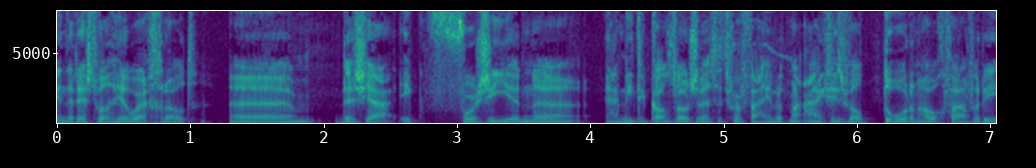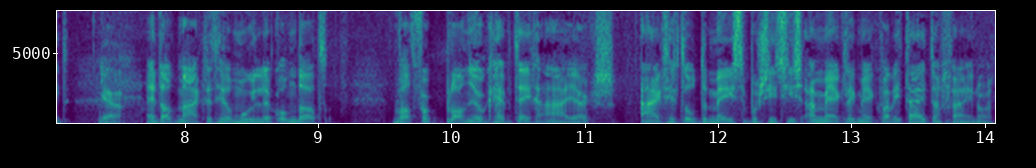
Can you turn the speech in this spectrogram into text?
en de rest wel heel erg groot. Ehm, dus ja, ik voorzie een... eh, ja, niet een kansloze wedstrijd voor Feyenoord. Maar Ajax is wel torenhoog favoriet. Ja. En dat maakt het heel moeilijk. Omdat wat voor plan je ook hebt tegen Ajax. Ajax heeft op de meeste posities aanmerkelijk meer kwaliteit dan Feyenoord.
